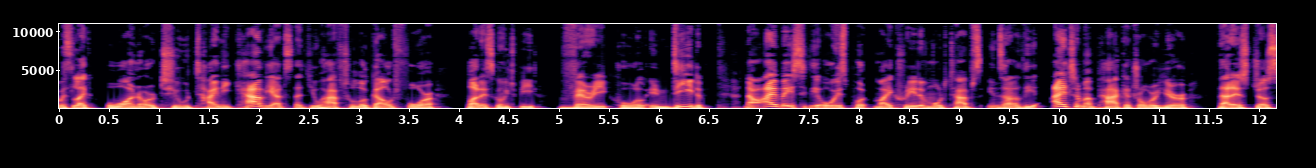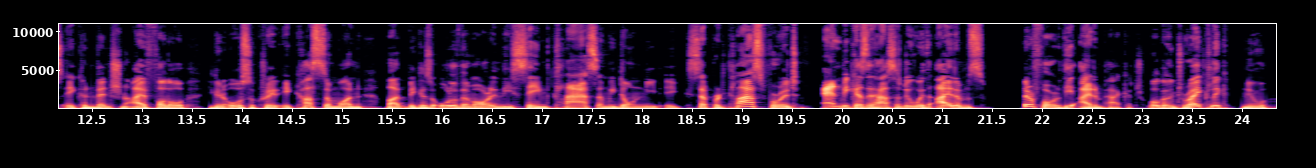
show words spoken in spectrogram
with like one or two tiny caveats that you have to look out for, but it's going to be very cool indeed. Now, I basically always put my creative mode tabs inside of the item package over here. That is just a convention I follow. You can also create a custom one, but because all of them are in the same class and we don't need a separate class for it, and because it has to do with items, therefore the item package. We're going to right click, new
